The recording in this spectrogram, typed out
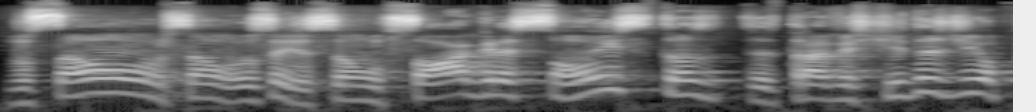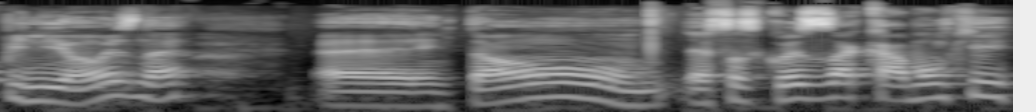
Não são, são. Ou seja, são só agressões travestidas de opiniões, né? É, então, essas coisas acabam que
